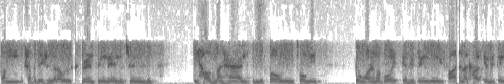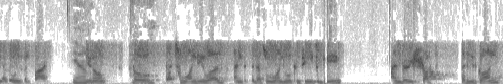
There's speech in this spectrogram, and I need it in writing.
some trepidation that I was experiencing in the industry, and he just he held my hand through the phone and he told me, "Don't worry, my boy. Everything is going to be fine. Like how everything has always been fine. Yeah. You know." So that's who Wandi was, and that's who Wandi will continue to be. I'm very shocked that he's gone,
